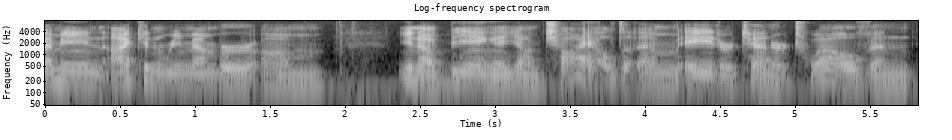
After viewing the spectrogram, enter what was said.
I mean, I can remember, um, you know, being a young child, um, eight or ten or twelve, and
